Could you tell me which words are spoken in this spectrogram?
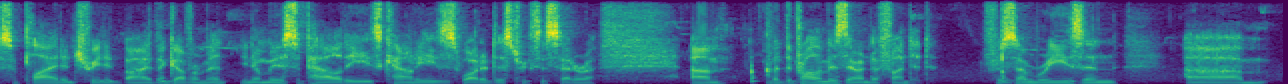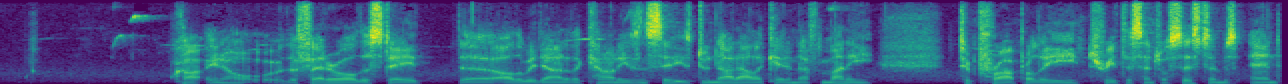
supplied and treated by the government, you know, municipalities, counties, water districts, etc. Um, but the problem is they're underfunded. for some reason, um, you know, the federal, the state, the, all the way down to the counties and cities do not allocate enough money to properly treat the central systems. And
